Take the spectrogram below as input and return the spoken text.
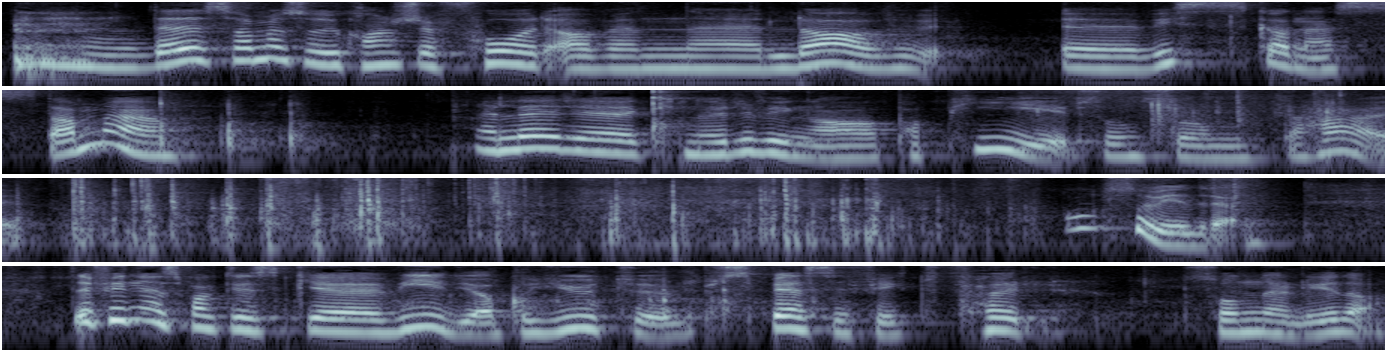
Det er det samme som du kanskje får av en eh, lav, hviskende stemme. Eller knurving knørving av papir, sånn som det her. Og så videre. Det finnes faktisk eh, videoer på YouTube spesifikt for sånne lyder.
